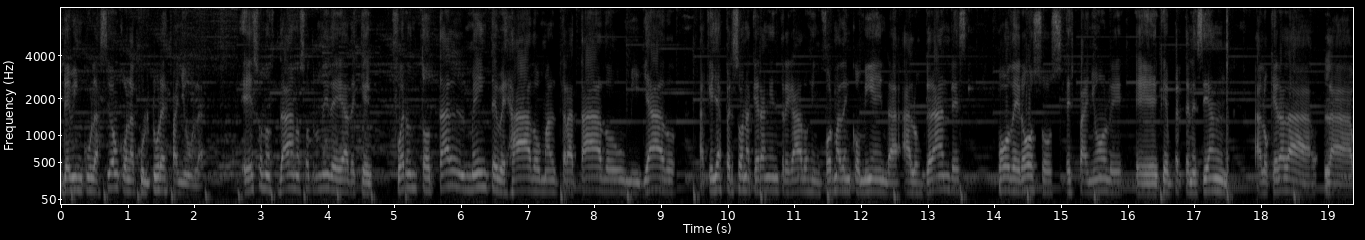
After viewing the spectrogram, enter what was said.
de vinculación con la cultura española? Eso nos da a nosotros una idea de que fueron totalmente vejados, maltratados, humillados, aquellas personas que eran entregados en forma de encomienda a los grandes, poderosos españoles eh, que pertenecían a lo que era la, la,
